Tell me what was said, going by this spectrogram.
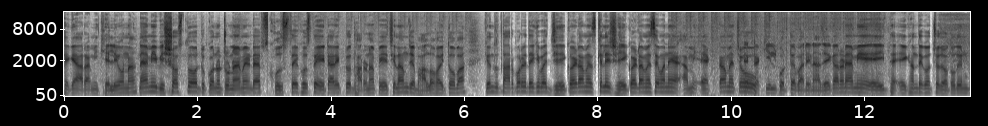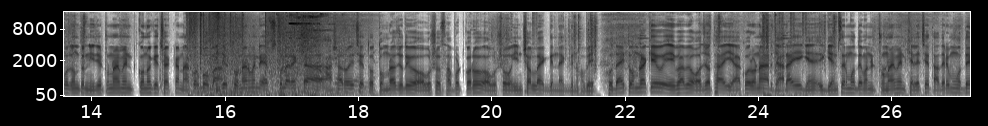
থেকে আর আমি খেলিও না। না আমি বিশ্বস্ত কোনো টুর্নামেন্ট অ্যাপস খুঁজতে খুঁজতে এটার একটু ধারণা পেয়েছিলাম যে ভালো হয়তো বা। কিন্তু তারপরে দেখি ভাই যে কয়টা ম্যাচ খেলি সেই কয়টা ম্যাচে মানে আমি একটা ম্যাচও একটা কিল করতে পারি না। যে কারণে আমি এই এইখান থেকে হচ্ছে যতদিন পর্যন্ত নিজে টুর্নামেন্ট কোনো কিছু একটা না করব বা নিজের টুর্নামেন্ট অ্যাপসগুলোর একটা আশা রয়েছে তো তোমরা যদি অবশ্য সাপোর্ট করো অবশ্য ইনশাল্লাহ একদিন না একদিন হবে। খোদাই, তোমরা কেউ এইভাবে অযথা ইয়া করো না। আর যারা এই গেমসের মধ্যে মানে টুর্নামেন্ট খেলেছে, তাদের মধ্যে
